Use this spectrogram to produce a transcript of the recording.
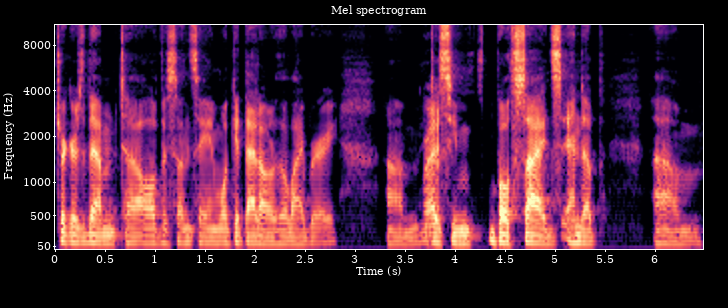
triggers them to all of a sudden saying, "Well, get that out of the library." Um, right. It does seem both sides end up um,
